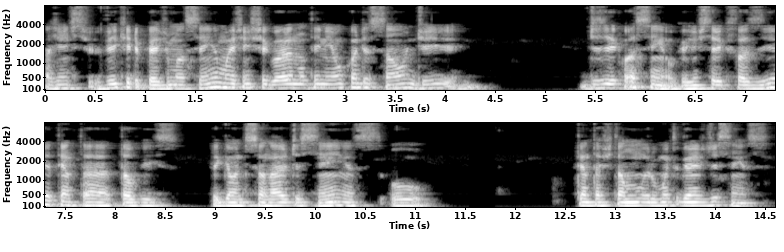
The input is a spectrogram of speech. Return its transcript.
A gente vê que ele pede uma senha, mas a gente agora não tem nenhuma condição de dizer qual a senha. O que a gente teria que fazer é tentar, talvez, pegar um dicionário de senhas ou tentar chutar um número muito grande de senhas.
